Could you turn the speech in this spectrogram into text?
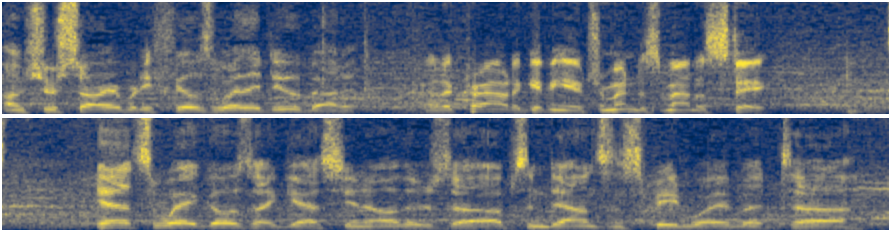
I'm sure sorry everybody feels the way they do about it. Now, the crowd are giving you a tremendous amount of stick. Yeah, that's the way it goes, I guess. You know, there's uh, ups and downs in Speedway, but uh,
